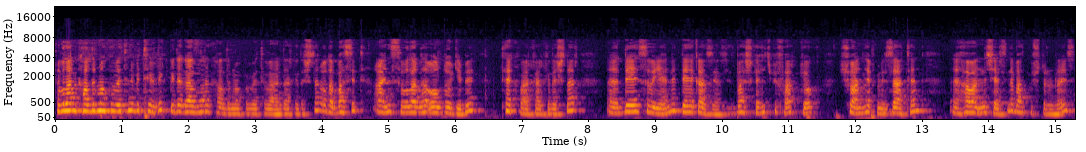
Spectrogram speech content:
Sıvıların kaldırma kuvvetini bitirdik. Bir de gazların kaldırma kuvveti vardı arkadaşlar. O da basit. Aynı sıvılarda olduğu gibi tek fark arkadaşlar. Ee, D sıvı yerine D gaz yazacağız. Başka hiçbir fark yok. Şu an hepimiz zaten e, havanın içerisinde batmış durumdayız.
